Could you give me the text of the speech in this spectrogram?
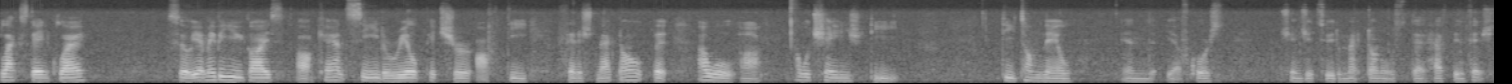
black stained clay so yeah maybe you guys uh, can't see the real picture of the finished McDonald but I will uh, I will change the the thumbnail and yeah of course change it to the McDonald's that have been finished.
